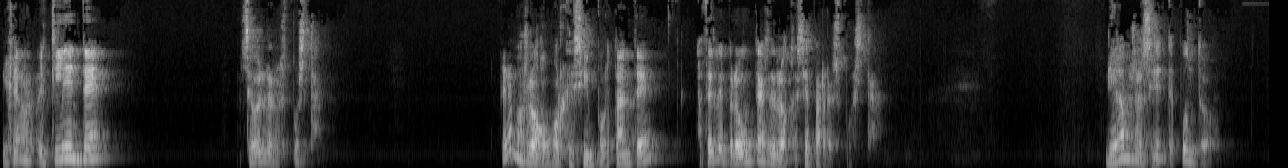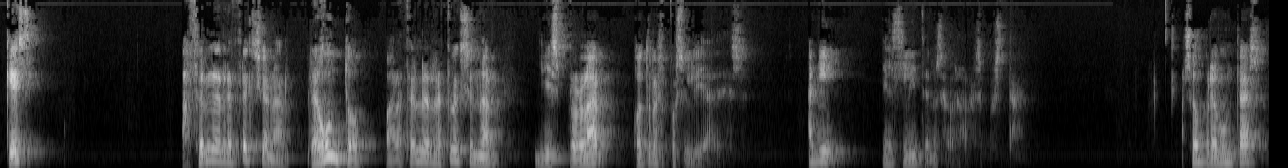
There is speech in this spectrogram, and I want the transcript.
dijimos, el cliente sabe la respuesta. Veremos luego porque es importante hacerle preguntas de lo que sepa respuesta. Llegamos al siguiente punto, que es hacerle reflexionar, pregunto para hacerle reflexionar y explorar otras posibilidades. Aquí el cliente no sabe la respuesta. Son preguntas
